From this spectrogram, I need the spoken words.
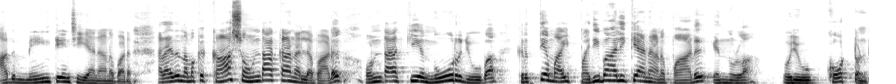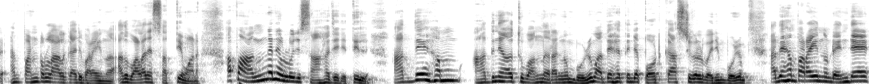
അത് മെയിന്റെയിൻ ചെയ്യാനാണ് പാട്. അതായത് നമുക്ക് കാശ് ഉണ്ടാക്കാനല്ല പാട് ഉണ്ടാക്കിയ നൂറ് രൂപ കൃത്യമായി പരിപാലിക്കാനാണ് പാട് എന്നുള്ള ഒരു കോട്ടുണ്ട്. അത് പണ്ടുള്ള ആൾക്കാർ പറയുന്നത് അത് വളരെ സത്യമാണ്. അപ്പോൾ അങ്ങനെയുള്ള ഒരു സാഹചര്യത്തിൽ അദ്ദേഹം അതിനകത്ത് വന്നിറങ്ങുമ്പോഴും അദ്ദേഹത്തിന്റെ പോഡ്കാസ്റ്റുകൾ വരുമ്പോഴും അദ്ദേഹം പറയുന്നുണ്ട് എന്റെ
